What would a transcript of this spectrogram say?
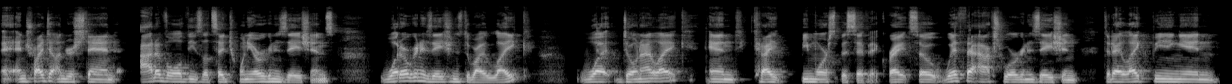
and tried to understand out of all these, let's say, 20 organizations, what organizations do I like? What don't I like? And could I be more specific, right? So with the actual organization, did I like being in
